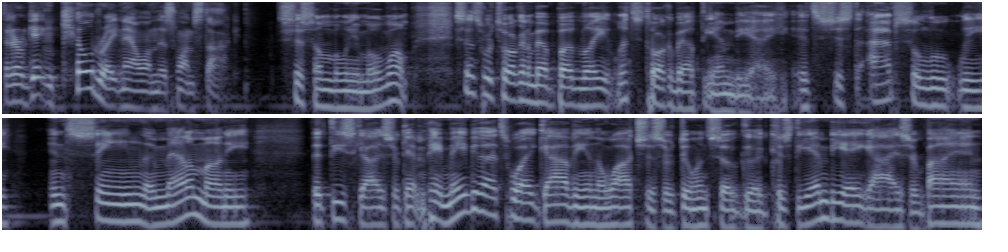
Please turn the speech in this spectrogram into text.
that are getting killed right now on this one stock? It's just unbelievable. Well, since we're talking about Bud Light, let's talk about the NBA. It's just absolutely insane the amount of money that these guys are getting paid. Maybe that's why Govy and the watches are doing so good because the NBA guys are buying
